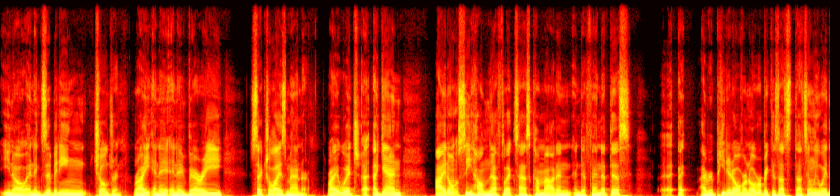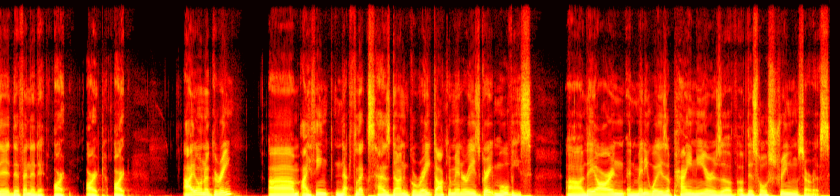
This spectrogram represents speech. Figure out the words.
you know, and exhibiting children, right, in a in a very sexualized manner, right? Which again, I don't see how Netflix has come out and, and defended this. I, I repeat it over and over because that's that's the only way they defended it. Art, art, art. I don't agree. Um, I think Netflix has done great documentaries, great movies Uh, they are in, in many ways the pioneers of, of this whole streaming service.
